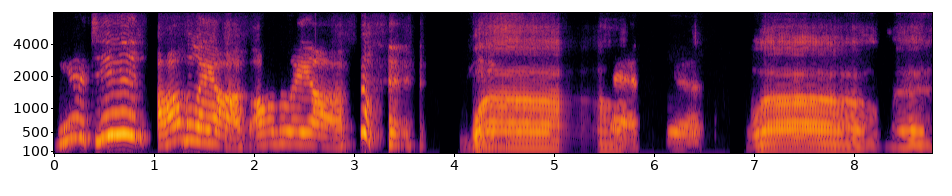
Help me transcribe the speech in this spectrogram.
Yeah, I did. All the way off. All the way off. wow. Yeah. yeah. Wow, man.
